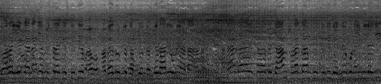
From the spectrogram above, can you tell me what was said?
द्वारा ये कहना कि अब इस तरह की स्थिति अवैध रूप से कब्जे कब्जेदारी उन्हें हटा हटाया जा रहा है। इस तरह से जाम, सड़क जाम की स्थिति देखने को नहीं मिलेगी।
